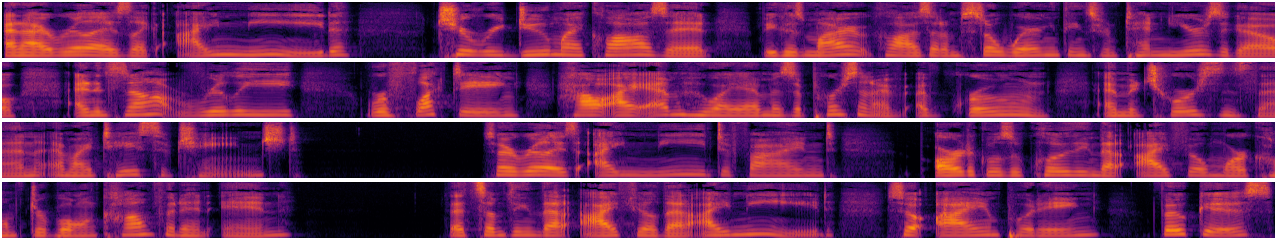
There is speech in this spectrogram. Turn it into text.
And I realized like I need to redo my closet because my closet, I'm still wearing things from 10 years ago and it's not really reflecting how I am who I am as a person. I've, I've grown and matured since then and my tastes have changed. So I realized I need to find articles of clothing that I feel more comfortable and confident in. That's something that I feel that I need. So I am putting focus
